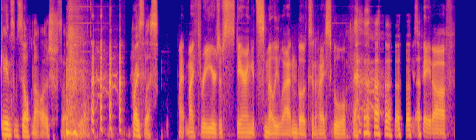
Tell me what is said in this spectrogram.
gained some self-knowledge. So you know, priceless. My, my three years of staring at smelly Latin books in high school is paid off.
